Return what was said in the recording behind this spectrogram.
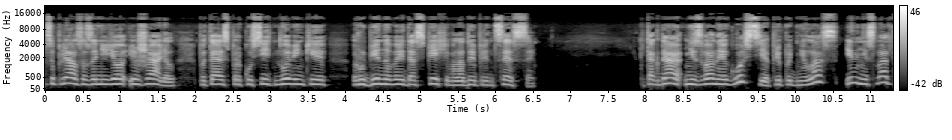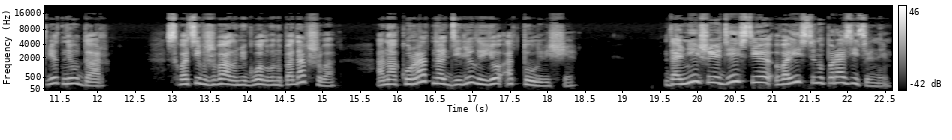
цеплялся за нее и жалил, пытаясь прокусить новенькие рубиновые доспехи молодой принцессы. Тогда незваная гостья приподнялась и нанесла ответный удар. Схватив жвалами голову нападавшего, она аккуратно отделила ее от туловища. Дальнейшие действия воистину поразительны,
